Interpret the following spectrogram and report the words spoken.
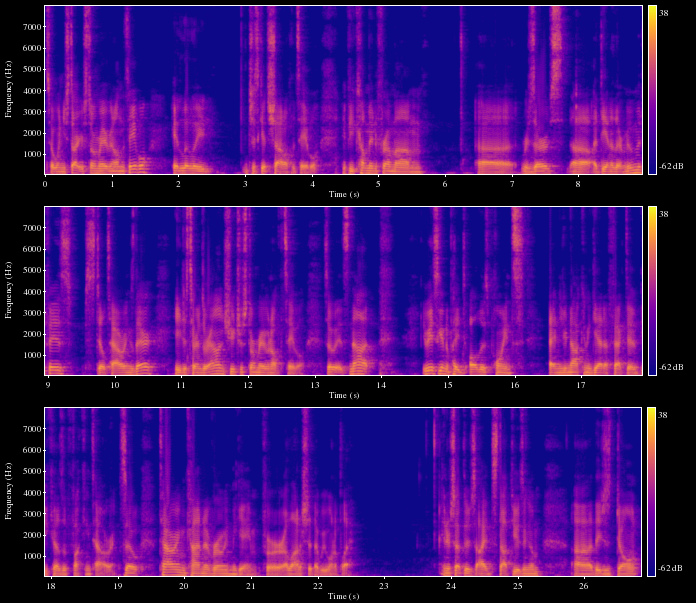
So when you start your Storm Raven on the table, it literally just gets shot off the table. If you come in from um, uh, reserves uh, at the end of their movement phase, still towering's there. He just turns around and shoots your Storm Raven off the table. So it's not, you're basically going to play all those points and you're not going to get effective because of fucking towering. So towering kind of ruined the game for a lot of shit that we want to play. Interceptors, I stopped using them. Uh, they just don't.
